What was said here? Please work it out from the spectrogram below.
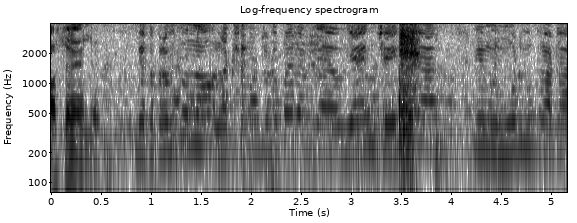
అవసరం లేదు. గత ప్రభుత్వంలో లక్ష కోట్ల రూపాయలు వ్యయం చేయలేక మేము మూడు ముక్కలు అట్లా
